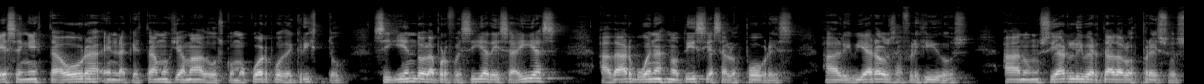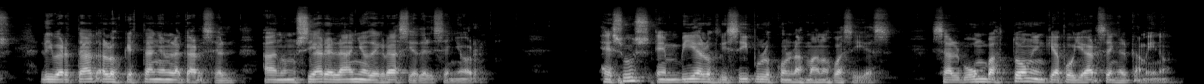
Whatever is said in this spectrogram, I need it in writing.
Es en esta hora en la que estamos llamados como cuerpo de Cristo, siguiendo la profecía de Isaías, a dar buenas noticias a los pobres, a aliviar a los afligidos, a anunciar libertad a los presos, libertad a los que están en la cárcel, a anunciar el año de gracia del Señor. Jesús envía a los discípulos con las manos vacías salvo un bastón en que apoyarse en el camino.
